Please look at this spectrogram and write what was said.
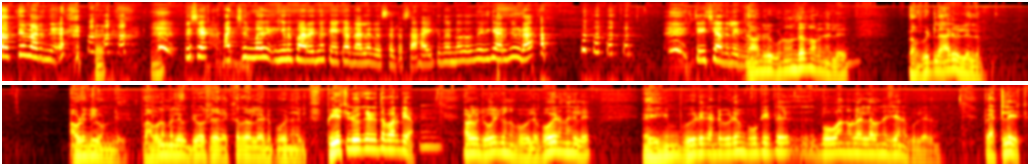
സത്യം പറഞ്ഞേ. പക്ഷെ അച്ഛന്മാർ ഇങ്ങനെ പറയുന്ന കേൾക്കാൻ നല്ല രസമുണ്ടോ സഹായിക്കുന്നുണ്ടോ എന്നൊന്നും എനിക്ക് അറിഞ്ഞൂടാ. ചേച്ചി അതിലേ ഞാനൊരു ഗുണം എന്താന്ന് പറഞ്ഞാൽ ഇപ്പം വീട്ടിൽ ആരുമില്ലല്ലോ അവളെങ്കിലും ഉണ്ട്. ഇപ്പം അവളും വലിയ ഉദ്യോഗസ്ഥ ലെക്ചറുകളായിട്ട് പോയിരുന്നെങ്കിൽ പി എച്ച് ഡി ഒക്കെ എടുത്ത പാർട്ടിയാണ് അവൾ ജോലിക്കൊന്നും പോവില്ല. പോയിരുന്നെങ്കിൽ ഇനിയും വീട് രണ്ട് വീടും പൂട്ടിയിട്ട് പോകാന്നുള്ള എല്ലാം ഒന്നും ചെയ്യാനൊക്കില്ലായിരുന്നു. ഇപ്പം അറ്റ്ലീസ്റ്റ്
